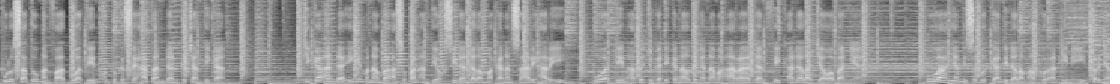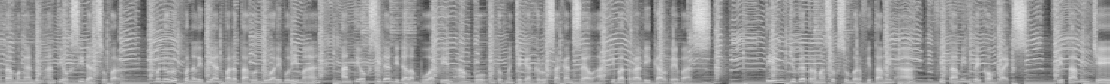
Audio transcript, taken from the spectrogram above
21 manfaat buah tin untuk kesehatan dan kecantikan. Jika Anda ingin menambah asupan antioksidan dalam makanan sehari-hari, buah tin atau juga dikenal dengan nama ara dan fig adalah jawabannya. Buah yang disebutkan di dalam Al-Quran ini ternyata mengandung antioksidan super. Menurut penelitian pada tahun 2005, antioksidan di dalam buah tin ampuh untuk mencegah kerusakan sel akibat radikal bebas. Tin juga termasuk sumber vitamin A, vitamin B kompleks, vitamin C,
